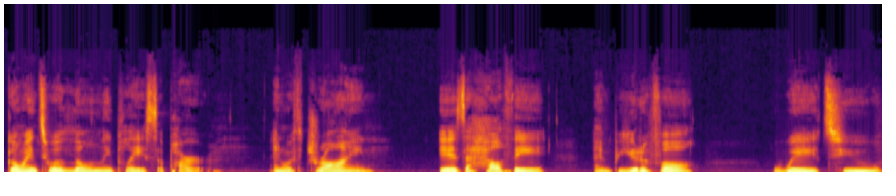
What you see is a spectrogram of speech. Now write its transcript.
going to a lonely place apart and withdrawing is a healthy and beautiful way to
